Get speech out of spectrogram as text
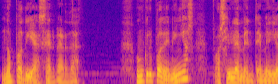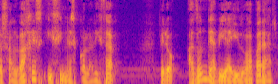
No podía ser verdad. Un grupo de niños posiblemente medio salvajes y sin escolarizar. Pero ¿a dónde había ido a parar?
